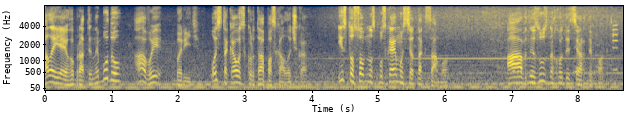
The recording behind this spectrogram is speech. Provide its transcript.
Але я його брати не буду, а ви беріть. Ось така ось крута пасхалочка. І стосовно спускаємося так само. А внизу знаходиться артефакт.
